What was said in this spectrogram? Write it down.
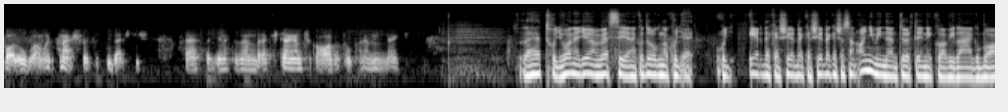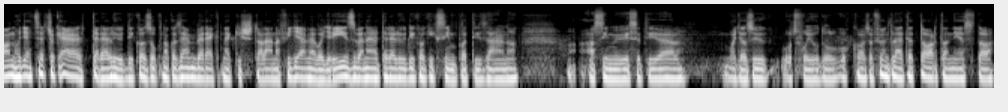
valóban, vagy másfajta tudást is felszedjenek az emberek, és tényleg nem csak a hallgatók, hanem mindenki. Lehet, hogy van egy olyan veszély ennek a dolognak, hogy hogy érdekes, érdekes, érdekes, aztán annyi minden történik a világban, hogy egyszer csak elterelődik azoknak az embereknek is talán a figyelme, vagy részben elterelődik, akik szimpatizálnak a színművészetivel, vagy az ő ott folyó dolgokkal. Szóval fönt lehetett tartani ezt a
